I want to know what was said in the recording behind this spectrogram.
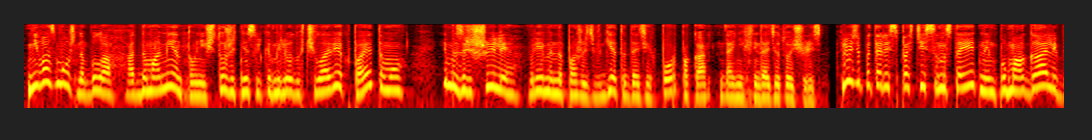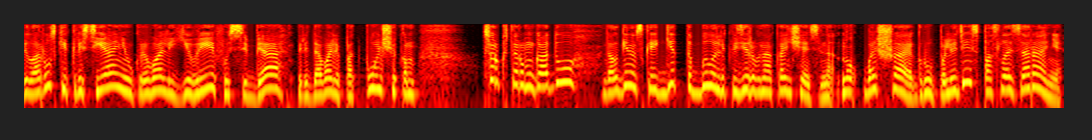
Невозможно было одномоментно уничтожить несколько миллионов человек, поэтому им разрешили временно пожить в гетто до тех пор, пока до них не дойдет очередь. Люди пытались спастись самостоятельно, им помогали. Белорусские крестьяне укрывали евреев у себя, передавали подпольщикам. В 1942 году Долгиновское гетто было ликвидировано окончательно, но большая группа людей спаслась заранее.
